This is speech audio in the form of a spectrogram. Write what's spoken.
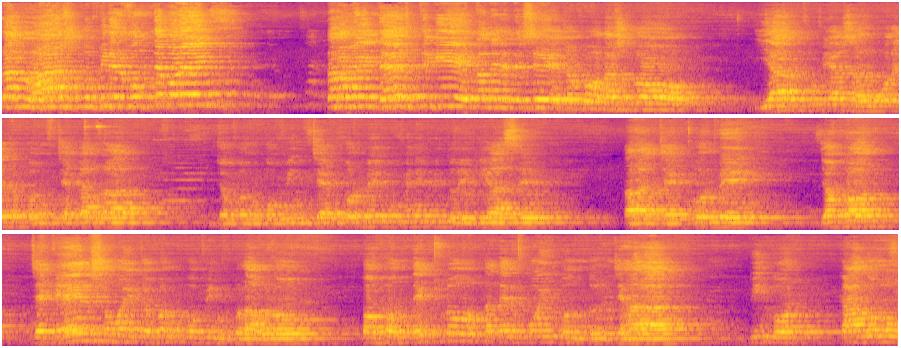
তার লাশ কফিনের মধ্যে পড়ে। তারা ওই দেশ থেকে তাদের দেশে যখন আসলো, ইয়ার ফুটে আসার পরে যখন যখন কফিন খোলা হলো, তখন দেখল তাদের ওই বন্ধুর চেহারা বিকট, কালো,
